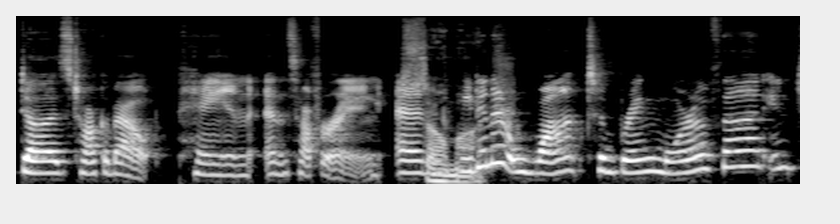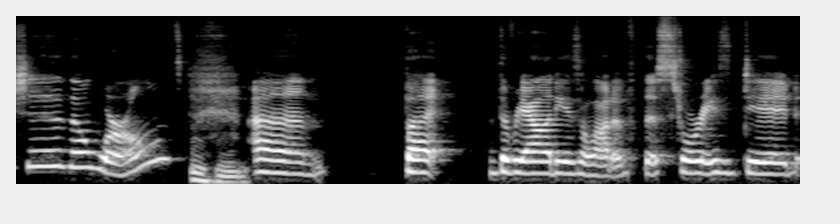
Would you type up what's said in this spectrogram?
does talk about pain and suffering and so we didn't want to bring more of that into the world mm-hmm. um but the reality is a lot of the stories did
